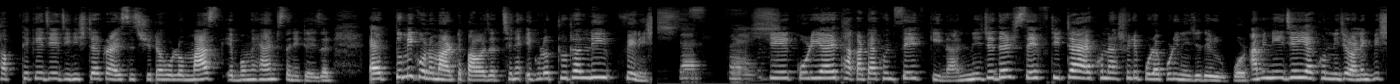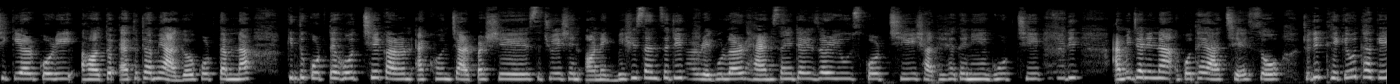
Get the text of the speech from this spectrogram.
সব থেকে যে জিনিসটার ক্রাইসিস সেটা হলো মাস্ক এবং হ্যান্ড স্যানিটাইজার একদমই কোনো মার্টে পাওয়া যাচ্ছে না, এগুলো টোটালি ফিনিশ যে কোরিয়ায় থাকাটা এখন সেফ কিনা, নিজেদের সেফটিটা এখন আসলে পুরোপুরি নিজেদের উপর। আমি নিজেই এখন নিজের অনেক বেশি কেয়ার করি, হয়তো এতটা আমি আগেও করতাম না, কিন্তু করতে হচ্ছে কারণ এখন চারপাশে সিচুয়েশন অনেক বেশি sensitive regular hand sanitizer use করছি, সাথে সাথে নিয়ে ঘুরছি। যদি, আমি জানি না কোথায় আছে সো যদি থেকেও থাকে,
